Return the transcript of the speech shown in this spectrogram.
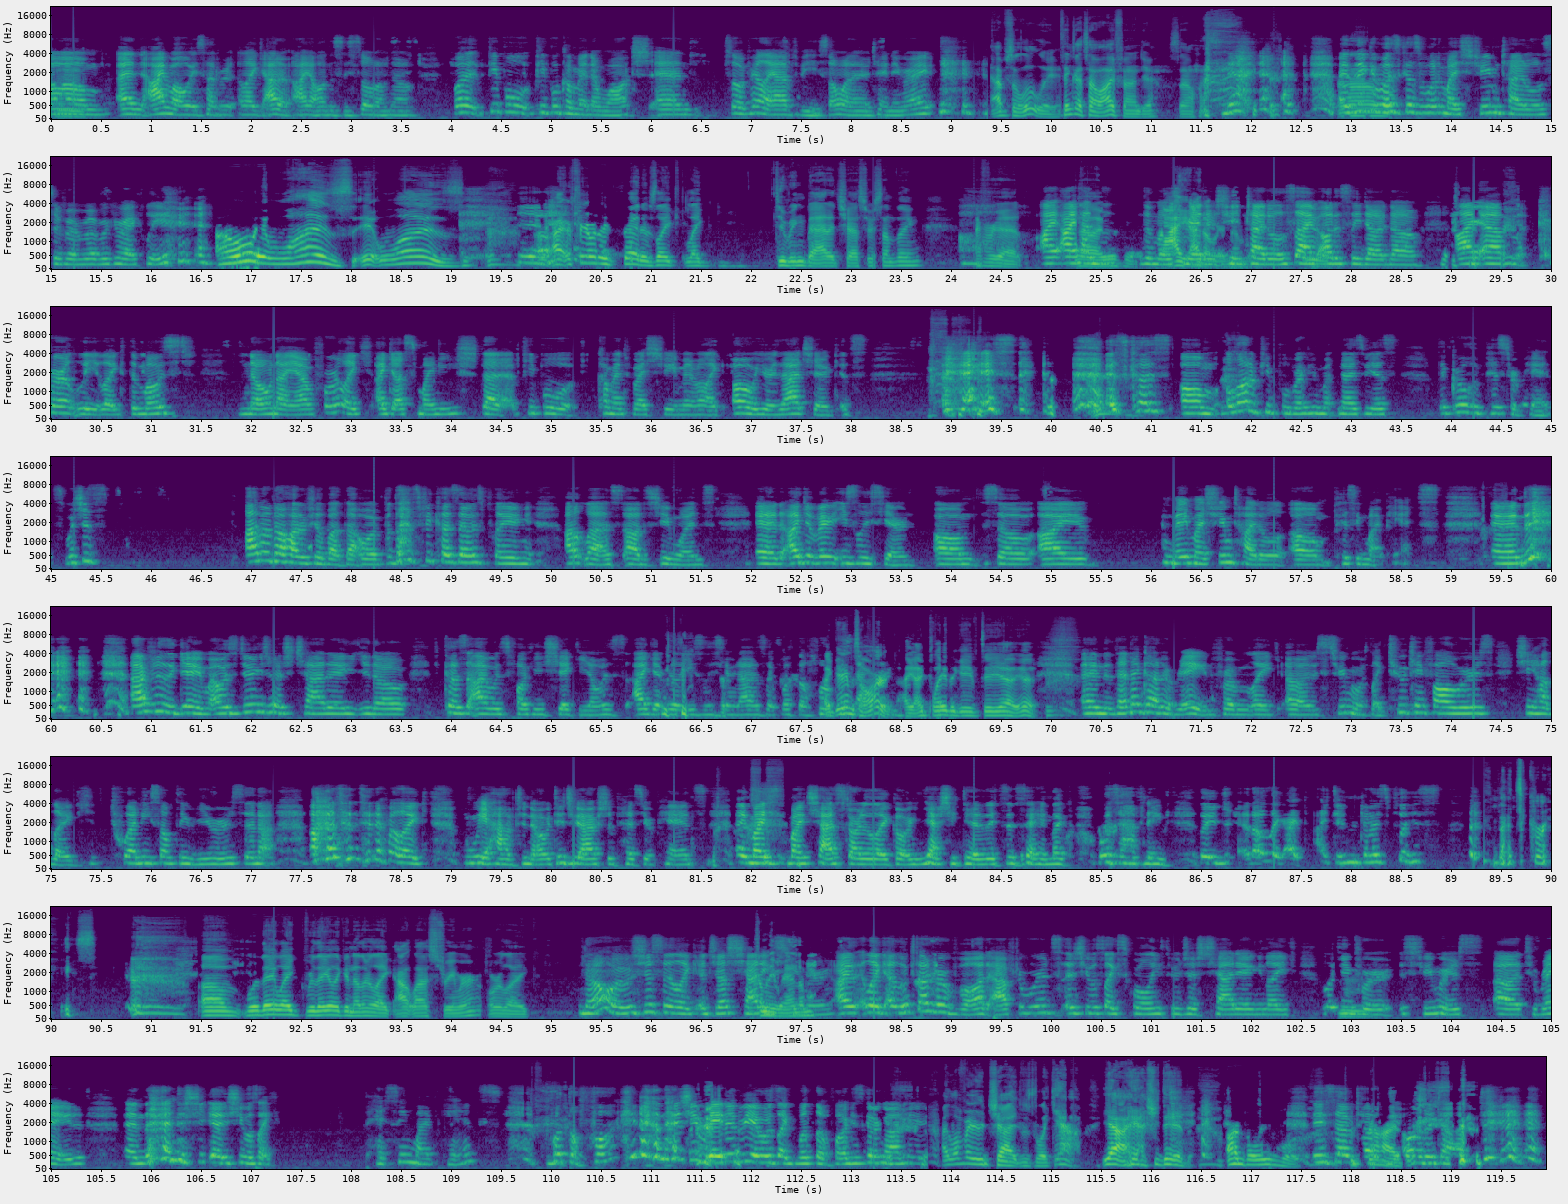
yeah. Um, and I've always had like I don't, I honestly still don't know, but people people come in and watch, and so apparently I have to be somewhat entertaining, right? Absolutely. I think that's how I found you. So. I think it Um, was because of one of my stream titles, if I remember correctly. oh, it was. It was. yeah. Uh, I forget what I said. It was like like doing bad at chess or something. I Oh, forget. I, I No, had the, the most I- I random stream titles. I honestly don't know. I am currently like the most known I am for like I guess my niche that people come into my stream and are like, oh, you're that chick. It's it's it's because um a lot of people recognize me as the girl who pissed her pants, which is I don't know how to feel about that one, but that's because I was playing Outlast on stream once, and I get very easily scared. Um, so I made my stream title um pissing my pants, and after the game, I was doing just chatting, you know, because I was fucking shaky. I was I get really easily scared. I was like, what the fuck? The game's hard. I, I played the game too. Yeah, yeah. And then I got a raid from like a streamer with like 2k followers. She had like 20 something viewers, and I, they were like, "We have to know. Did you actually piss your pants?" And my my chat started like going, "Yeah, she did. It's insane. Like, what's happening?" Like, and I was like, "I I didn't, guys. Please." That's crazy. Um, were they like were they like another like Outlast streamer or like No, it was just a, like a just chatting Somebody random? I like I looked at her VOD afterwards, and she was like scrolling through just chatting, like looking Mm. for streamers uh to raid, and then she and she was like, pissing my pants. What the fuck? And then she raided me. and was like, what the fuck is going on here? I love how your chat was like, yeah, yeah, yeah, she did. Unbelievable. They sabotage me all the time.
